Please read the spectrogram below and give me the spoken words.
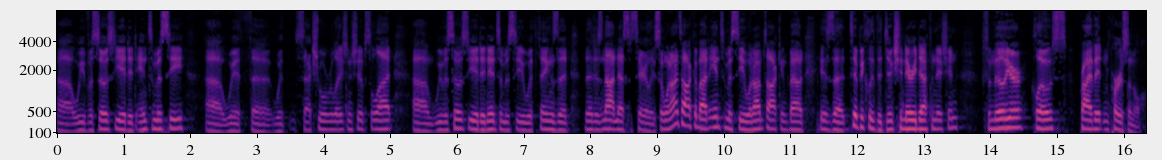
Uh, we've associated intimacy uh, with uh, with sexual relationships a lot. Uh, we've associated intimacy with things that, that is not necessarily. So when I talk about intimacy, what I'm talking about is uh, typically the dictionary definition: familiar, close, private, and personal.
